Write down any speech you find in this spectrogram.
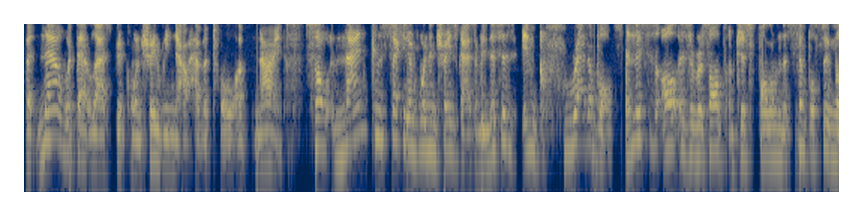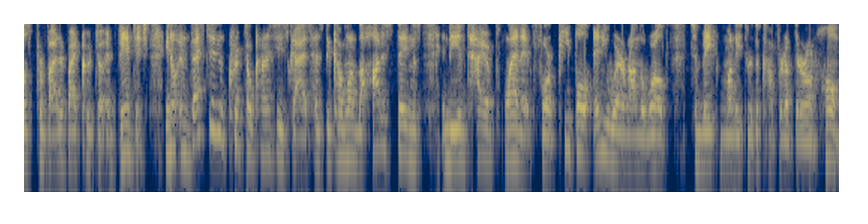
but now with that last Bitcoin trade, we now have a total of nine. So nine consecutive winning trades, guys. I mean, this is incredible. And this is all as a result of just following the simple signals provided by Crypto Advantage. You know, investing in cryptocurrencies, guys, has become one of the hottest things in the entire planet for people anywhere around the world to make money through the comfort of their own home.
